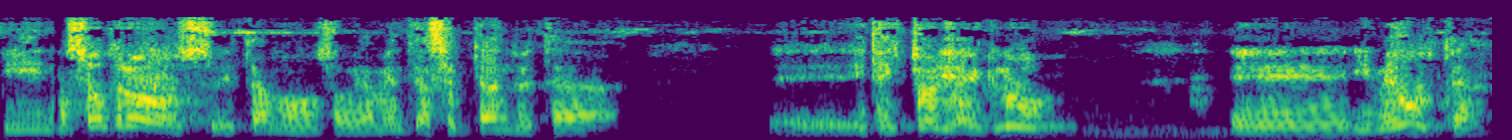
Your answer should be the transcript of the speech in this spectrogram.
y nosotros estamos obviamente aceptando esta eh, esta historia del club eh, y me gusta,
